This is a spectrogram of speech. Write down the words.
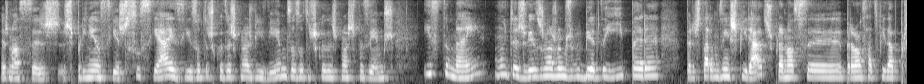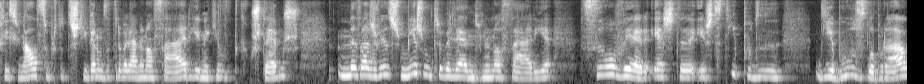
as nossas experiências sociais e as outras coisas que nós vivemos, as outras coisas que nós fazemos, isso também, muitas vezes, nós vamos beber daí para, para estarmos inspirados para a, nossa, para a nossa atividade profissional, sobretudo se estivermos a trabalhar na nossa área, naquilo de que gostamos. Mas às vezes, mesmo trabalhando na nossa área, se houver este, este tipo de, de abuso laboral,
